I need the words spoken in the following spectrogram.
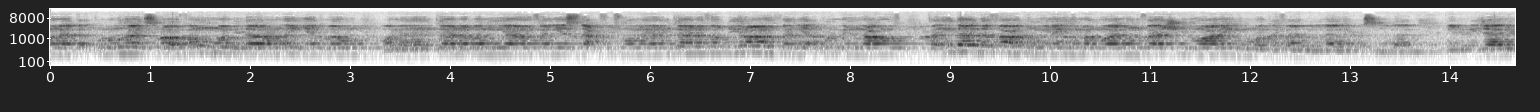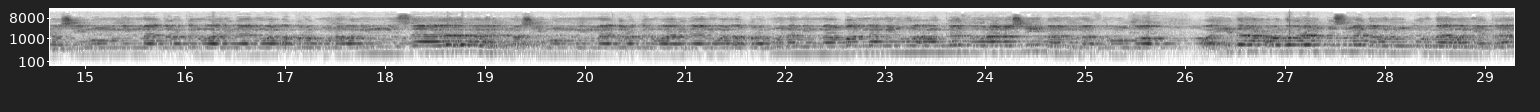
ولا تأكلوها إسرافا وبدارا أن يكبروا ومن كان غنيا فليستعفف ومن كان فقيرا فليأكل بالمعروف فإذا دفعتم إليهم أموالهم فأشهدوا عليهم وكفى بالله حسيبا للرجال نصيب مما ترك الوالدان والأقربون وللنساء نصيب مما ترك الوالدان والأقربون مما قل منه أو كثر نصيبا مفروضا وإذا حضر القسمة أولو القربى واليتامى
